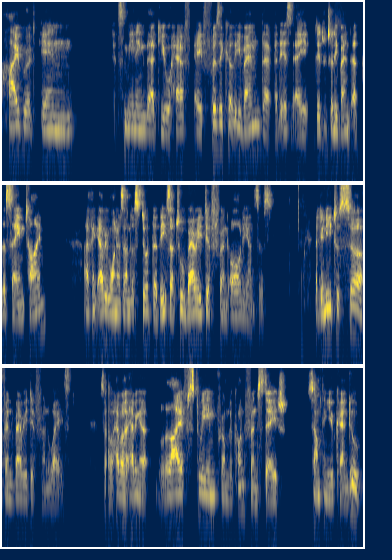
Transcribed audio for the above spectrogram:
hybrid in its meaning that you have a physical event that is a digital event at the same time. I think everyone has understood that these are two very different audiences that you need to serve in very different ways. So have a, having a live stream from the conference stage, something you can do,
